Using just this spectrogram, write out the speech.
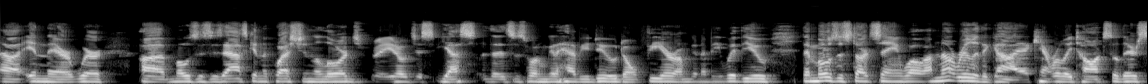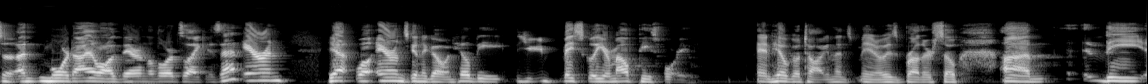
uh, in there where uh, Moses is asking the question. The Lord's, you know, just yes, this is what I'm going to have you do. Don't fear. I'm going to be with you. Then Moses starts saying, "Well, I'm not really the guy. I can't really talk." So there's a, a more dialogue there, and the Lord's like, "Is that Aaron?" Yeah. Well, Aaron's going to go, and he'll be you, basically your mouthpiece for you, and he'll go talk, and then you know his brother. So, um, the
